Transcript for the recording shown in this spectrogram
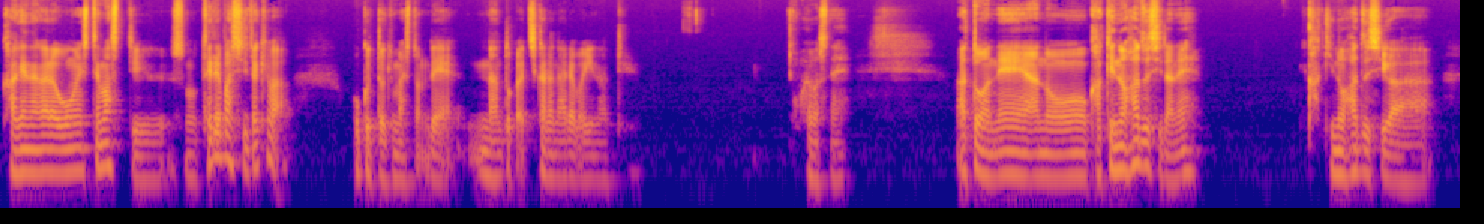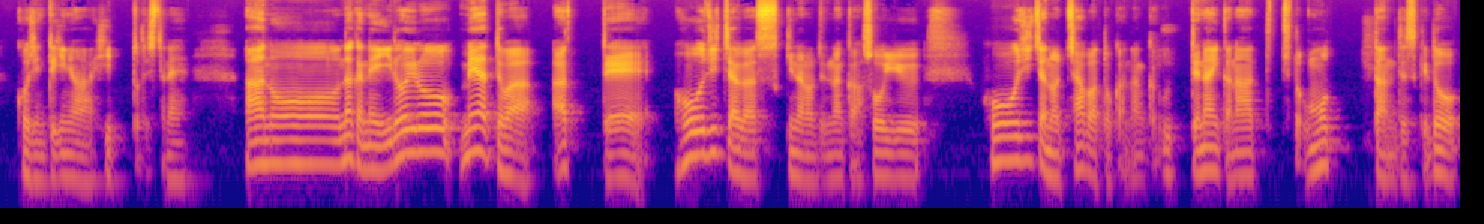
陰ながら応援してますっていう、そのテレパシーだけは送っておきましたので、なんとか力になればいいなっていう、思いますね。あとはね、あの、柿の外しだね。柿の外しが個人的にはヒットでしたね。あの、なんかね、いろいろ目当てはあって、ほうじ茶が好きなので、なんかそういう、ほうじ茶の茶葉とかなんか売ってないかなってちょっと思ったんですけど、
